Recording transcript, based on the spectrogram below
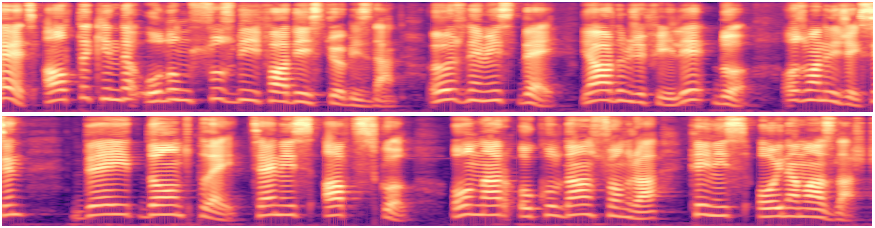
Evet, alttakinde olumsuz bir ifade istiyor bizden. Öznemiz they, yardımcı fiili do. O zaman ne diyeceksin? They don't play tennis after school. Onlar okuldan sonra tenis oynamazlar.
